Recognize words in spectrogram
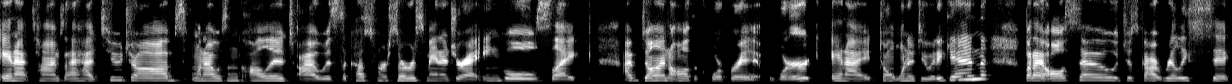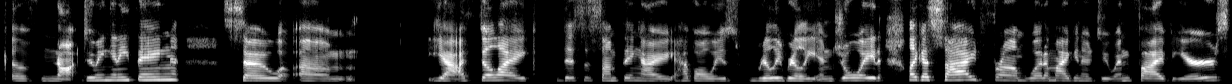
And at times I had two jobs. When I was in college, I was the customer service manager at Ingles. Like I've done all the corporate work and I don't want to do it again. But I also just got really sick of not doing anything. So, um, yeah, I feel like this is something I have always really, really enjoyed. Like, aside from what am I going to do in five years,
